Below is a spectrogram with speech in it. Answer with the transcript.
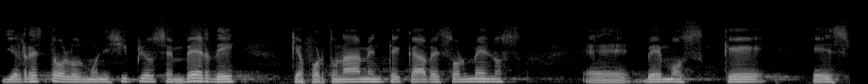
y el resto de los municipios en verde, que afortunadamente cada vez son menos, eh, vemos que es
